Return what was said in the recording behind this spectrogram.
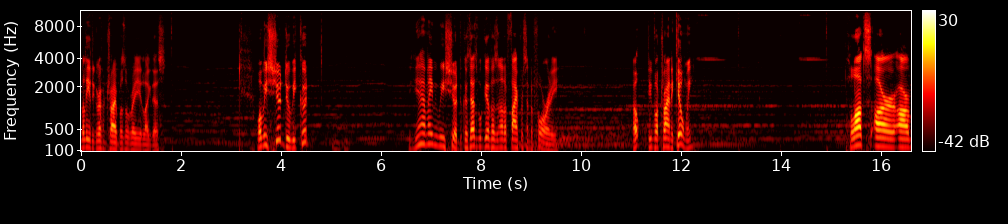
believe the Griffin tribe was already like this. What we should do, we could... Yeah, maybe we should, because that will give us another 5% authority. Oh, people are trying to kill me. Plots are, are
